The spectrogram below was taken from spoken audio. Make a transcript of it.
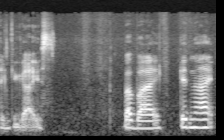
thank you guys. Bye-bye. Good night.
